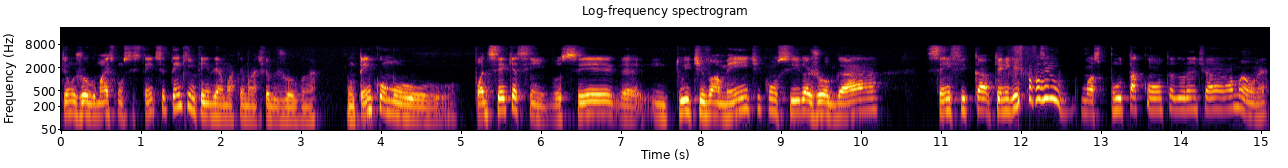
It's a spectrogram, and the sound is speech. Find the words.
ter um jogo mais consistente, você tem que entender a matemática do jogo, né? Não tem como. Pode ser que assim, você é, intuitivamente consiga jogar sem ficar. Porque ninguém fica fazendo umas puta conta durante a, a mão, né?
